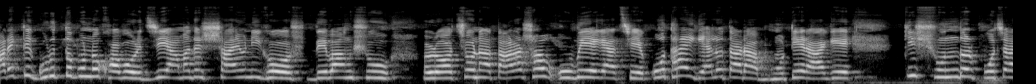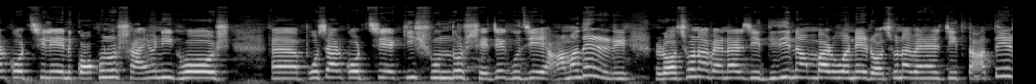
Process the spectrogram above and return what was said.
আরেকটি গুরুত্বপূর্ণ খবর, যে আমাদের সায়নী ঘোষ, দেবাংশু, রচনা, তারা সব উবে গেছে। কোথায় গেল তারা? ভোটের আগে কি সুন্দর প্রচার করছিলেন, কখনো সায়নী ঘোষ প্রচার করছে, কি সুন্দর সেজে গুজে আমাদের রচনা ব্যানার্জি, দিদি নাম্বার ওয়ানের রচনা ব্যানার্জি তাঁতের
